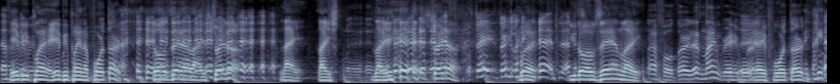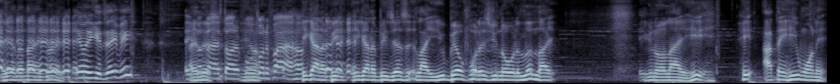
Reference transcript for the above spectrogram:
he'll be different- playing. He'll be playing at four thirty. you know what I'm saying? Like straight up, like like like straight up. straight, straight like But that. you know what I'm saying? Like Not four thirty. That's ninth grade, bro. hey, four thirty. He in the ninth grade. You don't get JV. Hey, Hey, sometimes listen, start at 425, huh? He gotta be. He gotta be just like you built for this. You know what it look like. You know, like he he. I think he wanted.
